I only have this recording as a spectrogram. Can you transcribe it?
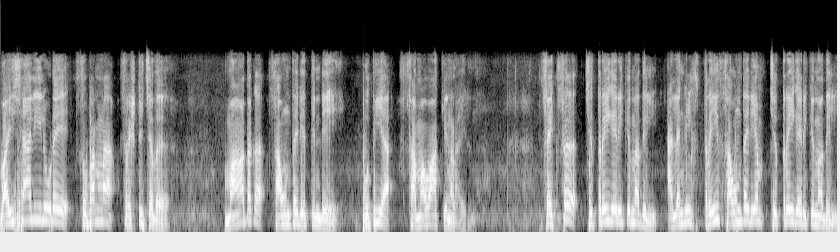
വൈശാലിയിലൂടെ സുവർണ സൃഷ്ടിച്ചത് മാതക സൗന്ദര്യത്തിന്റെ പുതിയ സമവാക്യങ്ങളായിരുന്നു. സെക്സ് ചിത്രീകരിക്കുന്നതിൽ അല്ലെങ്കിൽ സ്ത്രീ സൗന്ദര്യം ചിത്രീകരിക്കുന്നതിൽ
